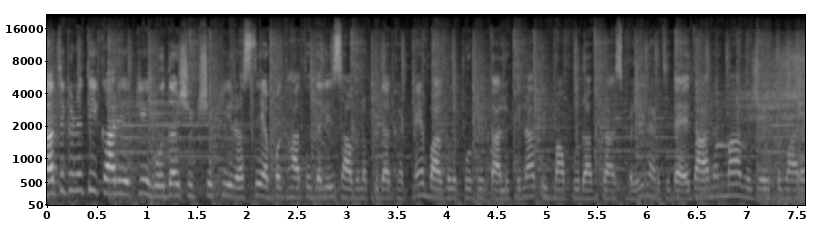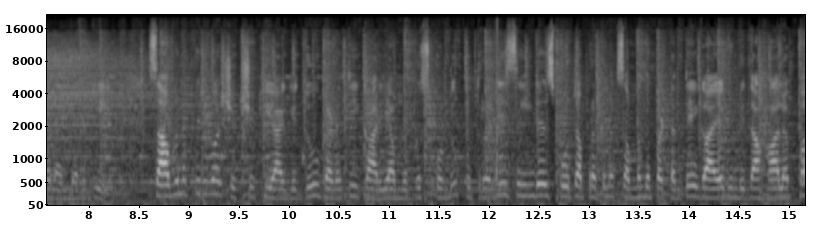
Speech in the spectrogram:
ಜಾತಿಗಣತಿ ಕಾರ್ಯಕ್ಕೆ ಹೋದ ಶಿಕ್ಷಕಿ ರಸ್ತೆ ಅಪಘಾತದಲ್ಲಿ ಸಾವನ್ನಪ್ಪಿದ ಘಟನೆ ಬಾಗಲಕೋಟೆ ತಾಲೂಕಿನ ತಿಮ್ಮಾಪುರ ಕ್ರಾಸ್ ಬಳಿ ನಡೆದಿದೆ. ದಾನಮ್ಮ ವಿಜಯಕುಮಾರ ನಂದರಗಿ ಸಾವನ್ನಪ್ಪಿರುವ ಶಿಕ್ಷಕಿಯಾಗಿದ್ದು ಗಣತಿ ಕಾರ್ಯ ಮುಗಿಸಿಕೊಂಡು ಪುತ್ರನಿ ಸಿಲಿಂಡರ್ ಸ್ಫೋಟ ಪ್ರಕರಣಕ್ಕೆ ಸಂಬಂಧಪಟ್ಟಂತೆ ಗಾಯಗೊಂಡಿದ್ದ ಹಾಲಪ್ಪ,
